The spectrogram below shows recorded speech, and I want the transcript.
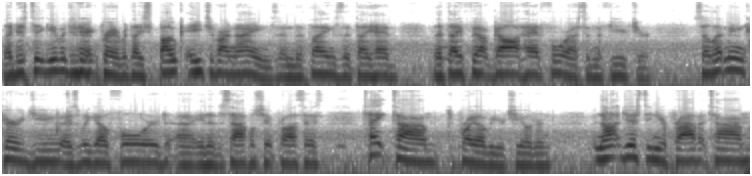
They just didn't give a generic prayer but they spoke each of our names and the things that they had that they felt god had for us in the future so let me encourage you as we go forward uh, in the discipleship process, take time to pray over your children, not just in your private time,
